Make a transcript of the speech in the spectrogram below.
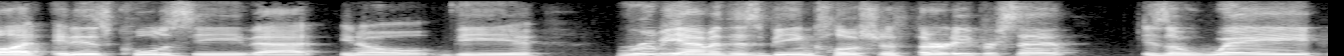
but it is cool to see that you know the ruby amethyst being closer to 30% is a way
